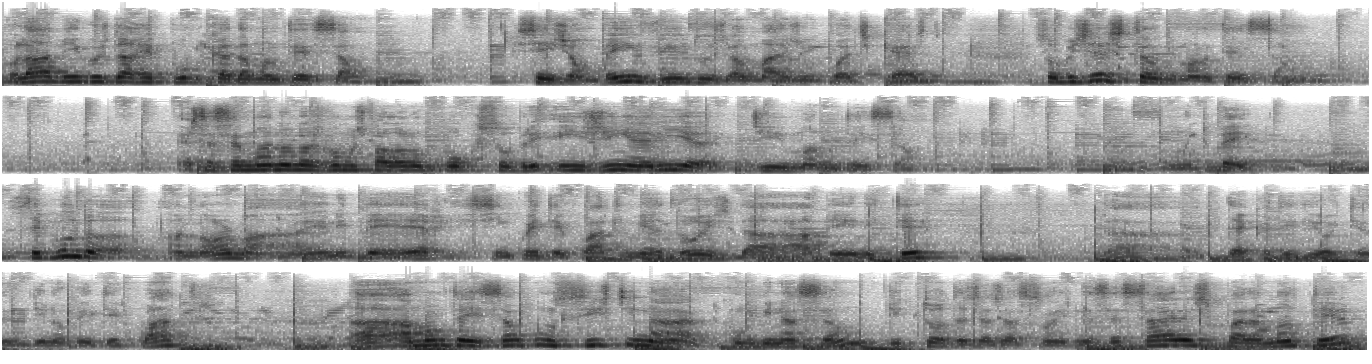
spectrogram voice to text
Olá, amigos da República da Manutenção. Sejam bem-vindos a mais um podcast sobre gestão de manutenção. Esta semana nós vamos falar um pouco sobre engenharia de manutenção. Muito bem. Segundo a norma a NBR 5462 da ABNT, da década de, 80, de 94, a, a manutenção consiste na combinação de todas as ações necessárias para manter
